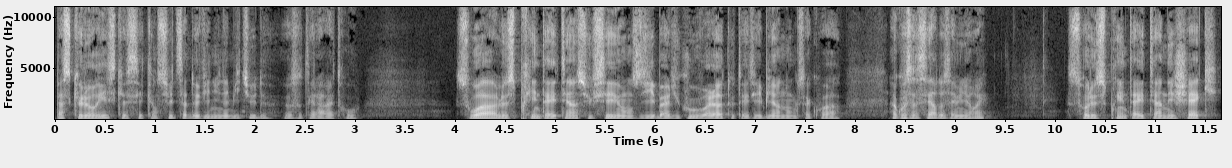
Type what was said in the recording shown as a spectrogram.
Parce que le risque, c'est qu'ensuite, ça devienne une habitude de sauter la rétro. Soit le sprint a été un succès et on se dit, bah du coup, voilà, tout a été bien, donc ça quoi, à quoi ça sert de s'améliorer? Soit le sprint a été un échec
